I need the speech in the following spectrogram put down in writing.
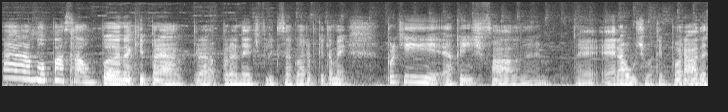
Ah, vou passar um pano aqui pra, pra, pra Netflix agora, porque também. Porque é o que a gente fala, né? É, era a última temporada,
